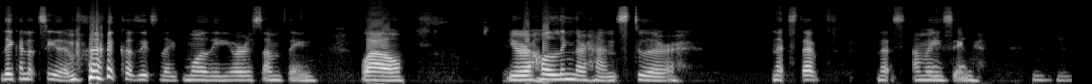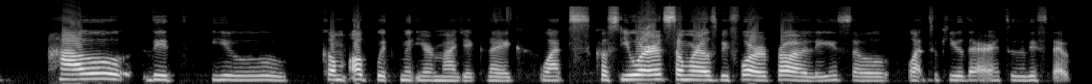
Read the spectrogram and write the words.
they cannot see them because it's like muddy or something wow you're holding their hands to their next step. That's amazing. Mm-hmm. How did you come up with Your Magic? Like, what's because you were somewhere else before, probably. So, what took you there to this step?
